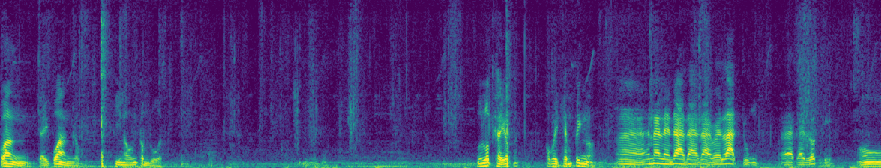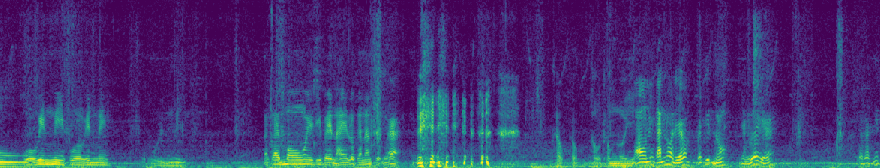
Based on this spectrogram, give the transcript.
กว้างใจกว้างกับพี่น้องตำรวจรถใครครับ เอาไปแคมปิ้งเหรออ่านั่นแหละได้ได้ได้ไว้ลาดจุงเวลาใครรถติด อ๋อฟัววินมีฟัววินมีโอ้ยนี่ถ้าใครมองไม่ที่ไปไหนรถกันนั้นถึงละครับครับเขาทำหน่วยเอานี่กันเนาะเดี๋ยวไปคิดเนาะอย่างเลยเหรอไปคิด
